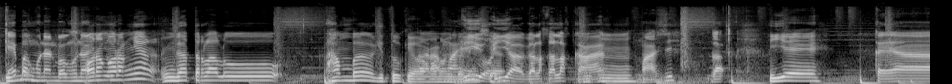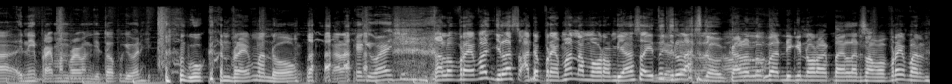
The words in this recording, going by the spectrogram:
Kayak bangunan-bangunan. Orang-orangnya nggak terlalu humble gitu kayak orang-orang Ramai. Iya Indonesia iya galak-galak kan. Mm-mm. masih enggak Iya kayak ini preman-preman gitu apa gimana sih? Bukan preman dong. Galaknya gimana sih? Kalau preman jelas ada preman sama orang biasa itu Iya, jelas galak. dong. Kalau lu bandingin orang Thailand sama preman,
